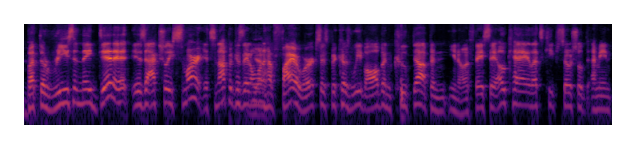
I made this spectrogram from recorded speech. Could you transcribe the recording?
But the reason they did it is actually smart. It's not because they don't yeah. want to have fireworks. It's because we've all been cooped up. And, you know, if they say, okay, let's keep social, I mean,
